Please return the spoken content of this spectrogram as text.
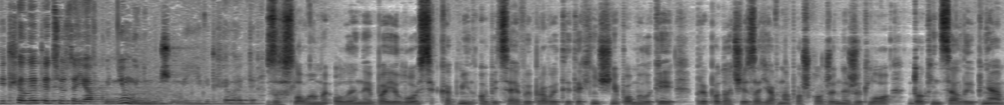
відхилити цю заявку, ні ми не можемо її відхилити. За словами Олени Байлось, Кабмін обіцяє виправити технічні помилки при подачі заяв на пошкоджене житло до кінця липня.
